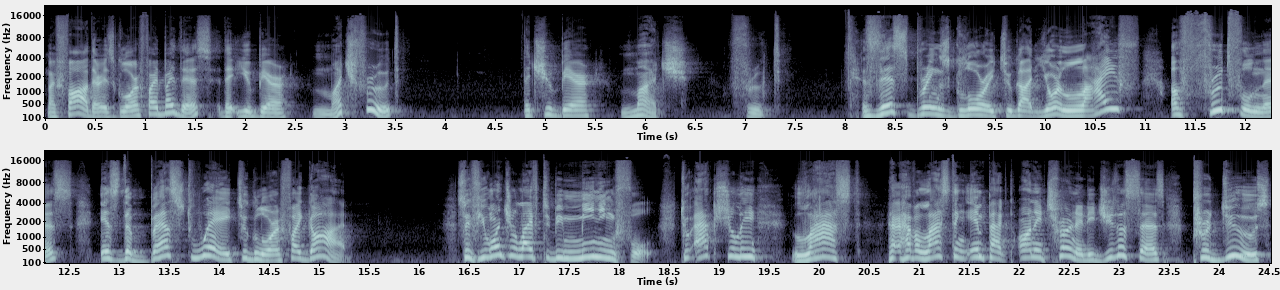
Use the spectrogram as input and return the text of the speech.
My Father is glorified by this, that you bear much fruit, that you bear much fruit. This brings glory to God. Your life of fruitfulness is the best way to glorify God. So, if you want your life to be meaningful, to actually last have a lasting impact on eternity, Jesus says, produce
